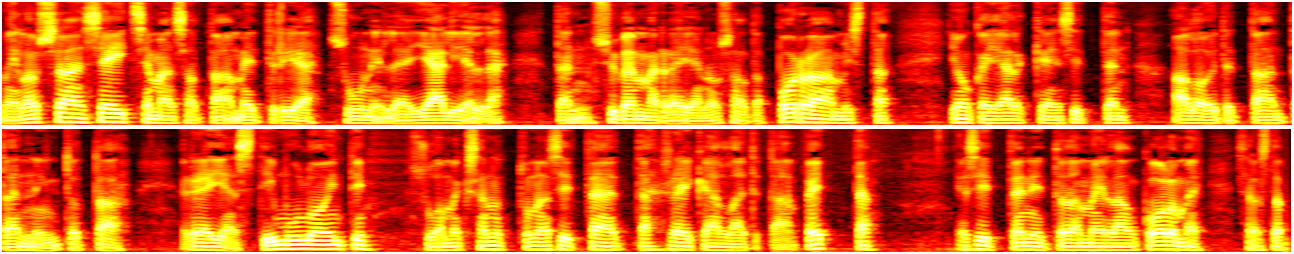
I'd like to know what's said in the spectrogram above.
meillä on sellainen 700 metriä suunnilleen jäljellä tämän syvemmän reijän osalta poraamista, jonka jälkeen sitten aloitetaan tämän niin tota, reijän stimulointi, suomeksi sanottuna sitä, että reikään laitetaan vettä. Ja sitten niin tota, meillä on kolme sellaista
